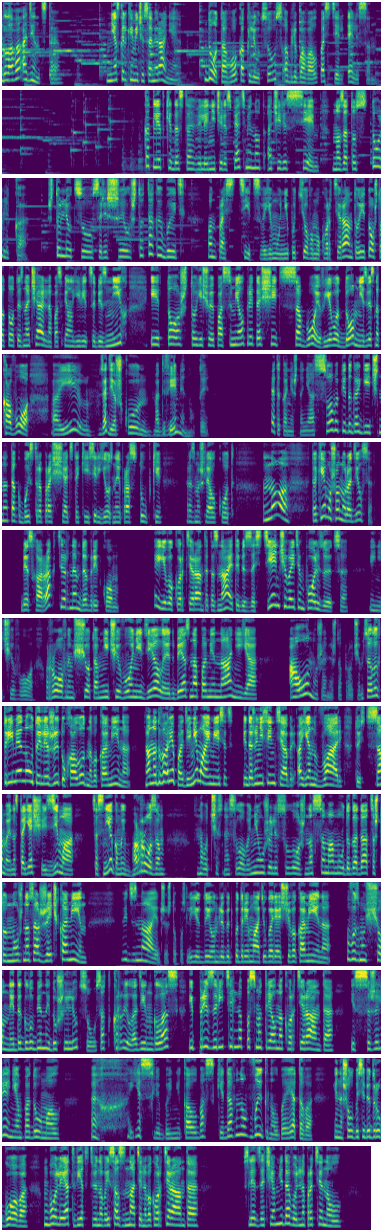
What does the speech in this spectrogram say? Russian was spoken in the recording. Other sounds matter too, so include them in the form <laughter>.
Глава 11. Несколькими часами ранее, до того, как Люциус облюбовал постель Эллисон. Котлетки доставили не через пять минут, а через семь, но зато столько, что Люциус решил, что так и быть, он простит своему непутевому квартиранту и то, что тот изначально посмел явиться без них, и то, что еще и посмел притащить с собой в его дом неизвестно кого, а и задержку на две минуты. Это, конечно, не особо педагогично, так быстро прощать такие серьезные проступки, размышлял кот. Но таким уж он уродился, бесхарактерным добряком — и его квартирант это знает и беззастенчиво этим пользуется. И ничего, ровным счетом ничего не делает без напоминания. А он уже, между прочим, целых три минуты лежит у холодного камина. А на дворе, поди, не май месяц, и даже не сентябрь, а январь, то есть самая настоящая зима, со снегом и морозом. Но вот, честное слово, неужели сложно самому догадаться, что нужно зажечь камин — ведь знает же, что после еды он любит подремать у горящего камина. Возмущенный до глубины души Люциус открыл один глаз и презрительно посмотрел на квартиранта и с сожалением подумал, «Эх, если бы не колбаски, давно выгнал бы этого и нашел бы себе другого, более ответственного и сознательного квартиранта». Вслед за чем недовольно протянул.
